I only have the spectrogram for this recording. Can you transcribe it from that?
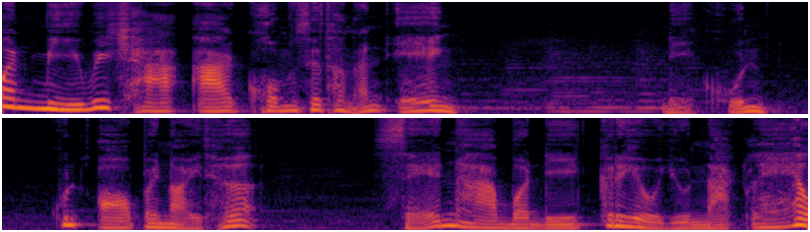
มันมีวิชาอาคมเสียเท่านั้นเอง นี่คุณ คุณออกไปหน่อยเถอะ เสนาบดีเกลียวอยู่หนักแล้ว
